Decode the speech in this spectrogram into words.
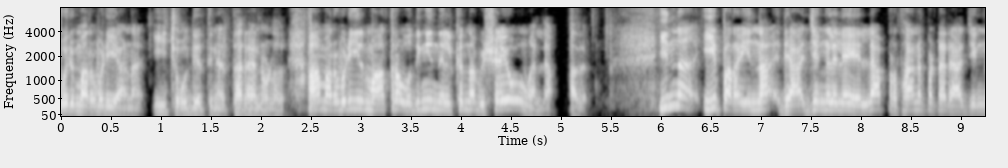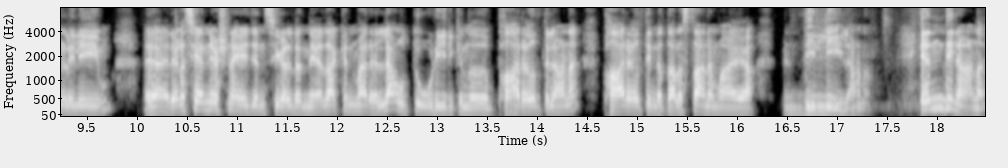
ഒരു മറുപടിയാണ് ഈ ചോദ്യത്തിന് തരാനുള്ളത്. ആ മറുപടിയിൽ മാത്രം ഒതുങ്ങി നിൽക്കുന്ന വിഷയവുമല്ല അത്. ഇന്ന് ഈ പറയുന്ന രാജ്യങ്ങളിലെ എല്ലാ പ്രധാനപ്പെട്ട രാജ്യങ്ങളിലെയും രഹസ്യാന്വേഷണ ഏജൻസികളുടെ നേതാക്കന്മാരെല്ലാം ഒത്തുകൂടിയിരിക്കുന്നത് ഭാരതത്തിലാണ്. ഭാരതത്തിന്റെ തലസ്ഥാനമായ ദില്ലിയിലാണ്. എന്തിനാണ്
